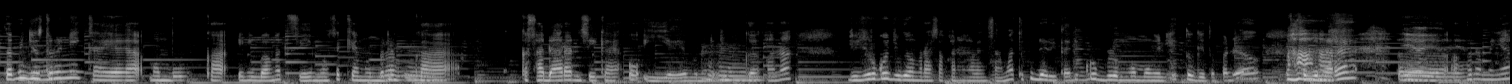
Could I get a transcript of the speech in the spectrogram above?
Tapi justru ini kayak membuka ini banget sih, maksudnya kayak membuka kesadaran sih kayak oh iya ya benar Mm-mm. juga karena jujur gue juga merasakan hal yang sama tapi dari tadi gue belum ngomongin itu gitu padahal sebenarnya Iya, eh, iya, iya. apa namanya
